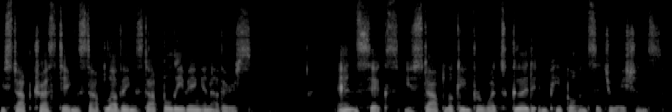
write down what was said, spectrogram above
You stop trusting, stop loving, stop believing in others. And six, you stop looking for what's good in people and situations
